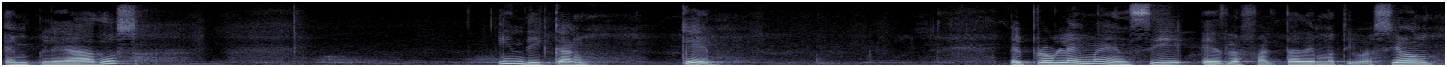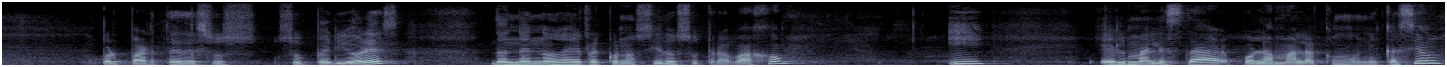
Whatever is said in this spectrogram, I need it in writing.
empleados indican que el problema en sí es la falta de motivación por parte de sus superiores, donde no hay reconocido su trabajo, y el malestar por la mala comunicación.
